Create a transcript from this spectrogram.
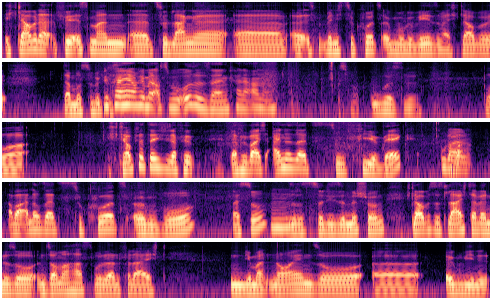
Ich glaube, dafür ist man äh, zu lange, äh, ist, bin ich zu kurz irgendwo gewesen, weil ich glaube, da musst du Wir wirklich. können ja auch jemand aus der Ursel sein, keine Ahnung. Das war Ursel. Boah. Ich glaube tatsächlich, dafür, dafür war ich einerseits zu viel weg, aber, aber andererseits zu kurz irgendwo. Weißt du? Mhm. Also das ist so diese Mischung. Ich glaube, es ist leichter, wenn du so einen Sommer hast, wo du dann vielleicht jemand Neuen so äh, irgendwie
